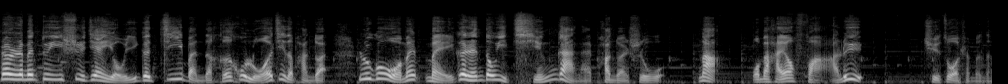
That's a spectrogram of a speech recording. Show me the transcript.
让人们对于事件有一个基本的、合乎逻辑的判断。如果我们每个人都以情感来判断事物，那我们还要法律去做什么呢？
